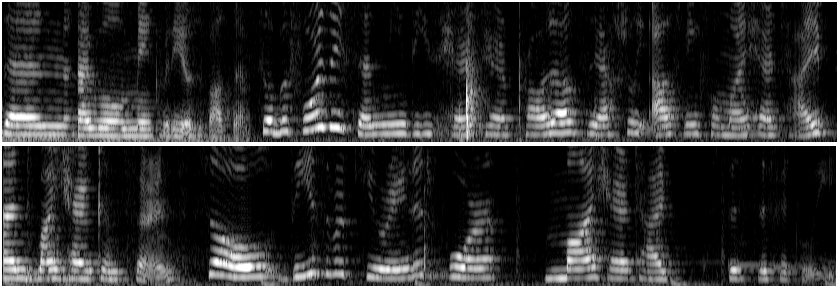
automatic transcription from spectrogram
then I will make videos about them. So before they send me these hair care products they actually asked me for my hair type and my hair concerns. So these were curated for my hair type specifically.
